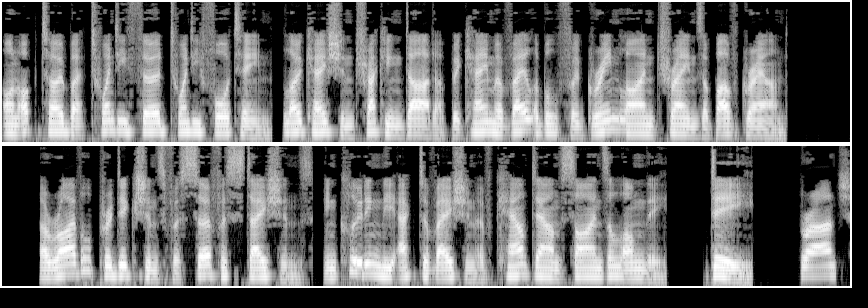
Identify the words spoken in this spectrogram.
On October 23, 2014, location tracking data became available for Green Line trains above ground. Arrival predictions for surface stations, including the activation of countdown signs along the D branch,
